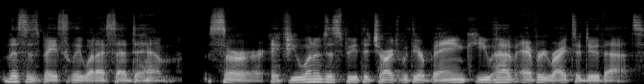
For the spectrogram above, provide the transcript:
This is basically what I said to him. Sir, if you want to dispute the charge with your bank, you have every right to do that.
